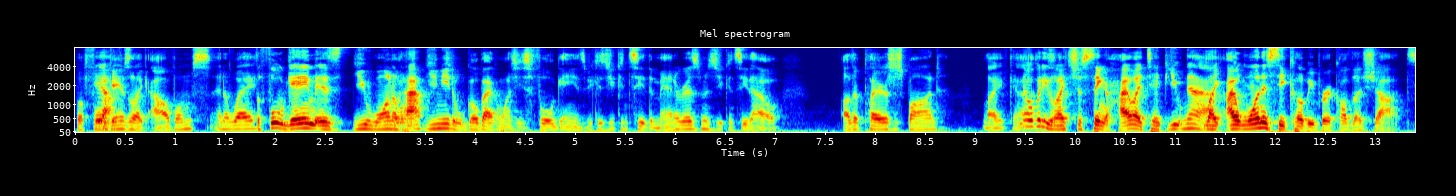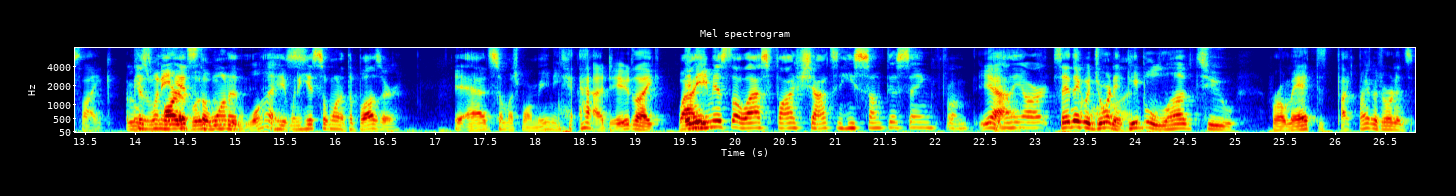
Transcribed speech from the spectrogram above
but full Yeah. games are like albums in a way. the full game is you want to you need to go back and watch these full games because you can see the mannerisms, you can see how other players respond. Like uh, Nobody likes just seeing a highlight tape. You Nah. like I want to see Kobe brick all those shots. Like I mean, because when he hits the one at, when he hits the one at the buzzer, it adds so much more meaning. yeah, dude. Like Wow, and he, missed the last five shots and he sunk this thing from yeah. down the arc. Same thing with Jordan. on. People love to romantic like Michael Jordan's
